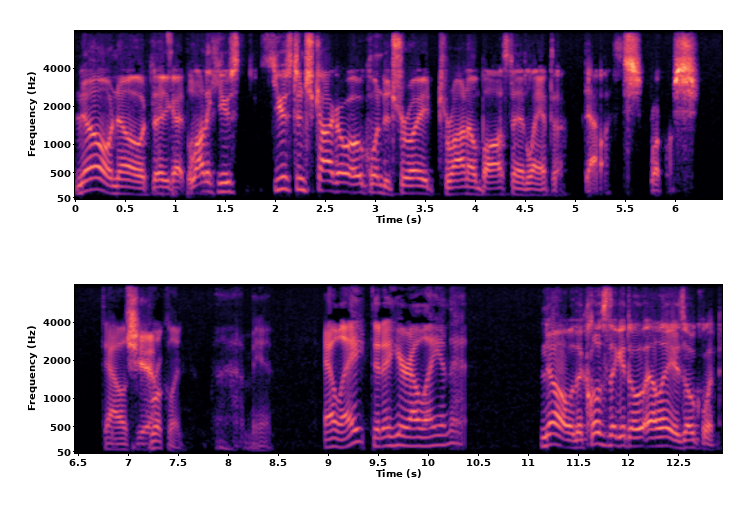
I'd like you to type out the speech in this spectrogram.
No, no, they got a lot of Houston, Houston, Chicago, Oakland, Detroit, Toronto, Boston, Atlanta, Dallas, Brooklyn. Dallas, Shit. Brooklyn. Ah man, L.A. Did I hear L.A. in that? No, the closest they get to LA is Oakland.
